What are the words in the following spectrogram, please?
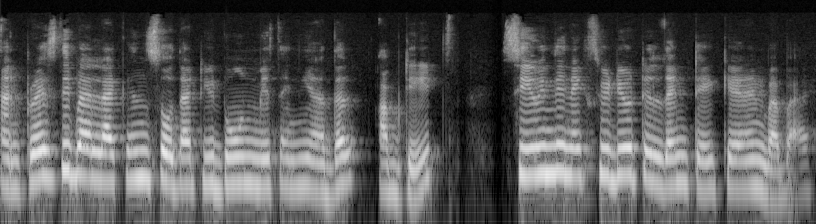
and press the bell icon so that you don't miss any other updates. See you in the next video. Till then take care and bye bye.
